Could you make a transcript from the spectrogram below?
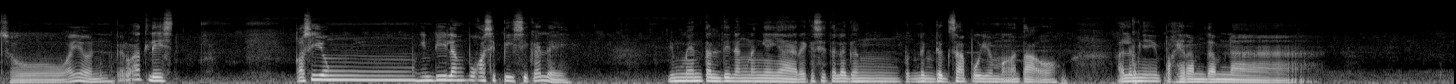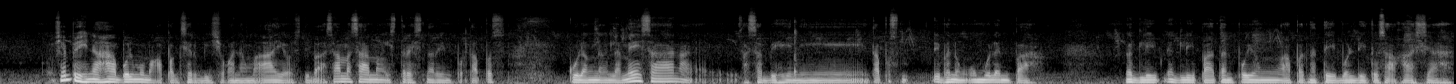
So, ayun. Pero at least, kasi yung hindi lang po kasi physical eh. Yung mental din ang nangyayari kasi talagang pag nagdagsa po yung mga tao, alam niya yung pakiramdam na Siyempre hinahabol mo makapagserbisyo ka ng maayos, 'di ba? Sama-samang stress na rin po. Tapos kulang ng lamesa, na, sasabihin ni tapos 'di ba nung umulan pa, naglip, naglipatan po yung apat na table dito sa Acacia.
